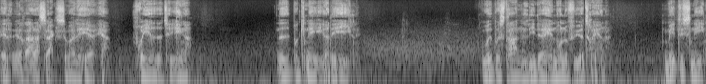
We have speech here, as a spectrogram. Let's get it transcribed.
Eller, eller rettere sagt, så var det her, jeg friede til Inger. Ned på knæ og det hele. Ude på stranden lige derhen under fyretræerne. Midt i sneen.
